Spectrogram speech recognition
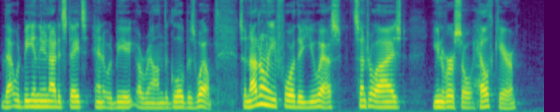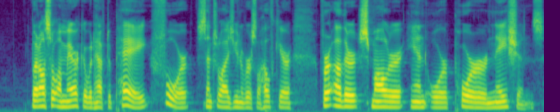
that would be in the United States and it would be around the globe as well. So not only for the U.S., centralized universal health care, but also America would have to pay for centralized universal health care for other smaller and or poorer nations.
